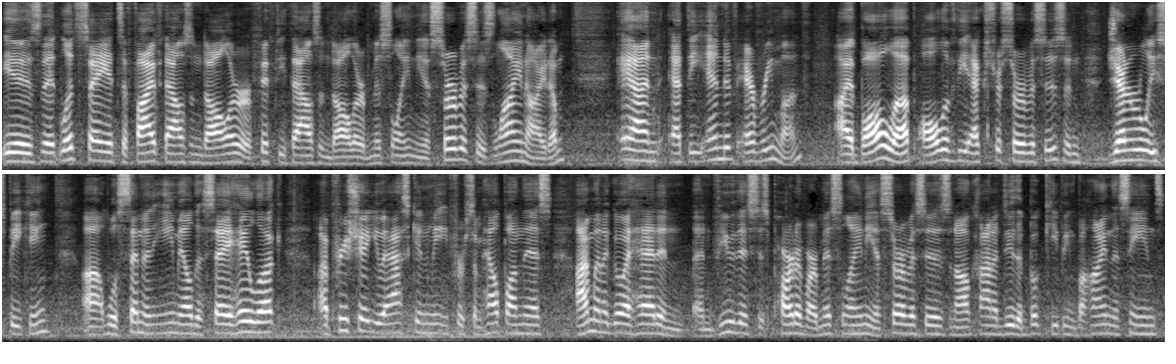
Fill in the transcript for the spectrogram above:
is that let's say it's a $5,000 or $50,000 miscellaneous services line item, and at the end of every month, I ball up all of the extra services, and generally speaking, uh, we'll send an email to say, hey, look, I appreciate you asking me for some help on this. I'm going to go ahead and, and view this as part of our miscellaneous services, and I'll kind of do the bookkeeping behind the scenes.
